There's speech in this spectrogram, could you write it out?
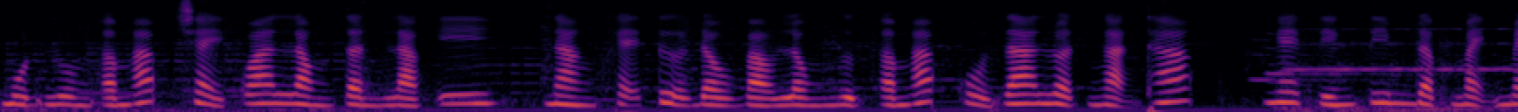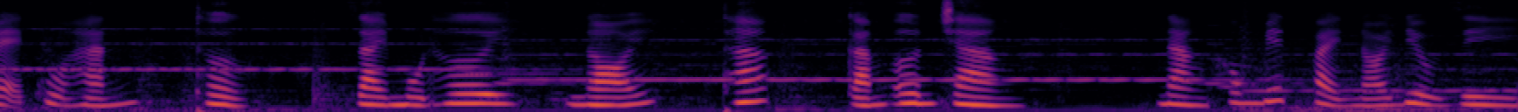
Một luồng ấm áp chảy qua lòng tần lạc y, nàng khẽ tựa đầu vào lồng ngực ấm áp của gia luật ngạn thác, nghe tiếng tim đập mạnh mẽ của hắn, thở, dài một hơi, nói, thác, cảm ơn chàng. Nàng không biết phải nói điều gì,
